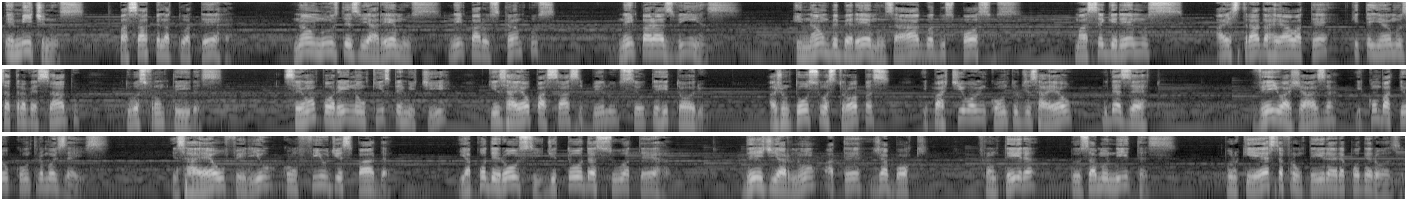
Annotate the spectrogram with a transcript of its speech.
Permite-nos passar pela tua terra, não nos desviaremos nem para os campos, nem para as vinhas, e não beberemos a água dos poços, mas seguiremos a estrada real até que tenhamos atravessado duas fronteiras. Seom, porém, não quis permitir que Israel passasse pelo seu território. Ajuntou suas tropas e partiu ao encontro de Israel no deserto. Veio a Jaza e combateu contra Moisés. Israel o feriu com fio de espada e apoderou-se de toda a sua terra, desde Arnon até Jaboque, fronteira dos Amonitas, porque esta fronteira era poderosa.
